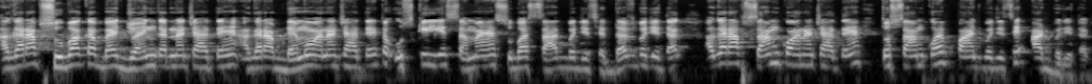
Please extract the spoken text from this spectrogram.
अगर आप सुबह का बैच ज्वाइन करना चाहते हैं, अगर आप डेमो आना चाहते हैं तो उसके लिए समय है सुबह सात बजे से दस बजे तक। अगर आप शाम को आना चाहते हैं तो शाम को है पाँच बजे से आठ बजे तक।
